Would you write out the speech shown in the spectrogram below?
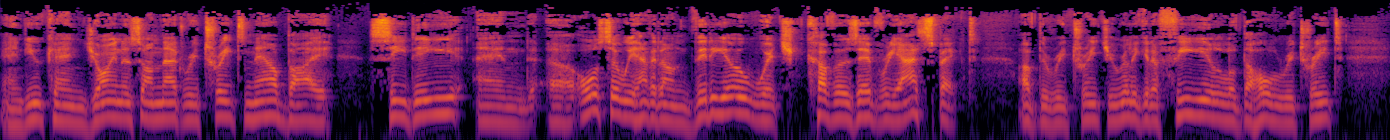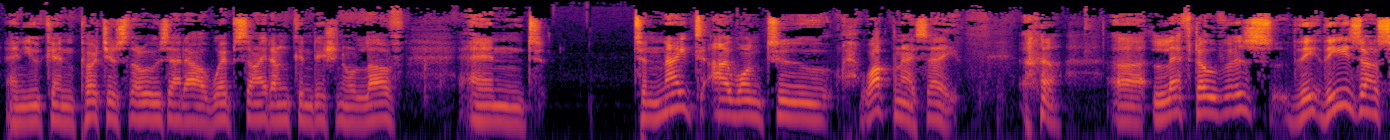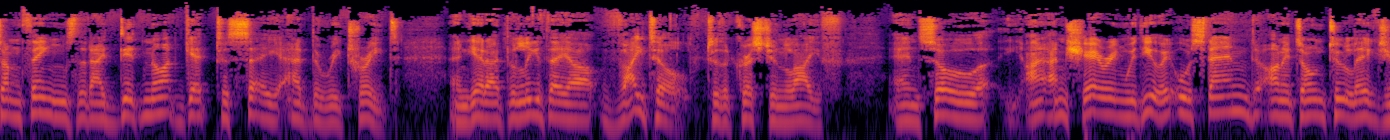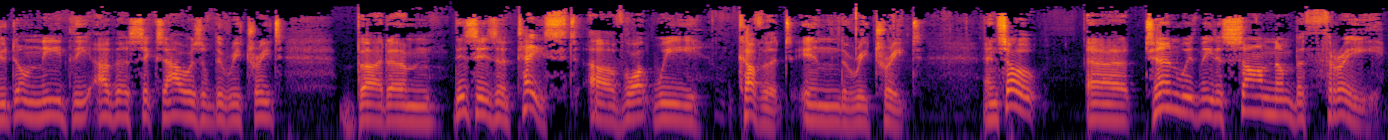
And you can join us on that retreat now by CD, and uh, also we have it on video, which covers every aspect of the retreat. You really get a feel of the whole retreat, and you can purchase those at our website, Unconditional Love. And tonight I want to, what can I say? uh, leftovers. The, these are some things that I did not get to say at the retreat, and yet I believe they are vital to the Christian life. And so uh, I, am sharing with you. It will stand on its own two legs. You don't need the other six hours of the retreat. But um, this is a taste of what we covered in the retreat. And so uh, turn with me to Psalm number three.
